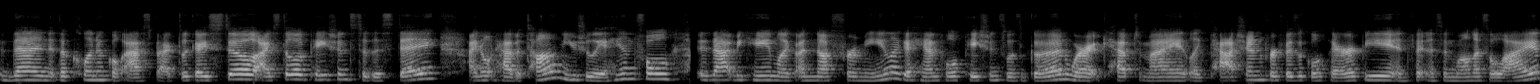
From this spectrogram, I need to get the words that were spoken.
than the clinical aspect. Like I still I still have patients to this day. I don't have a ton usually a handful that became like enough for me like a handful of patients was good where it kept my like passion for physical therapy and fitness and wellness alive.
